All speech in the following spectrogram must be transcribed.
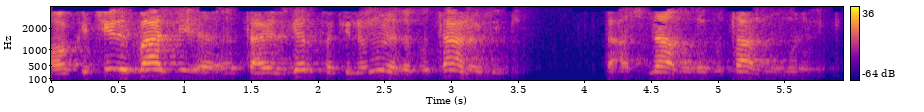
او که چیرې بعضې تعویزګر پکې نمونه د بوتانو لیکي د اصنامو د بوتان نمونه لیکي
